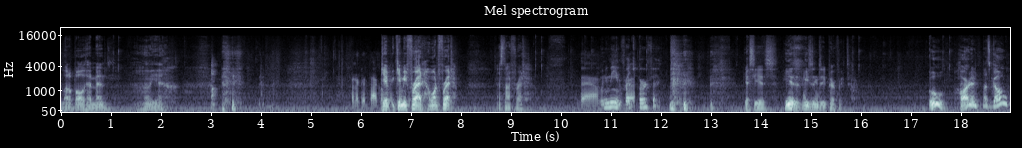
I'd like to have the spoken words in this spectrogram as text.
A lot of bald head men. Oh yeah. Been a good pack. Give, give me Fred. I want Fred. That's not Fred. Damn. What do you mean? Fred's perfect. yes, he is. He is. He's indeed perfect. Ooh, Harden. Let's go.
